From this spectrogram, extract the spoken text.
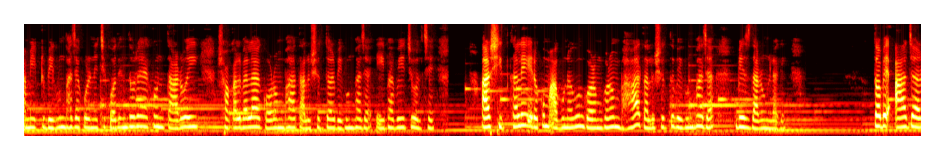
আমি একটু বেগুন ভাজা করে নিচ্ছি কদিন ধরে এখন তারও এই সকালবেলা গরম ভাত, আলু সেদ্ধ আর বেগুন ভাজা এইভাবেই চলছে। আর শীতকালে এরকম আগুন আগুন, গরম গরম ভাত, আলু সেদ্ধ, বেগুন ভাজা বেশ দারুণ লাগে। তবে আজ আর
